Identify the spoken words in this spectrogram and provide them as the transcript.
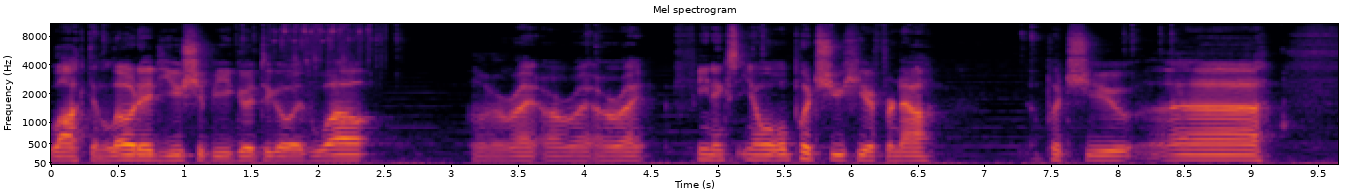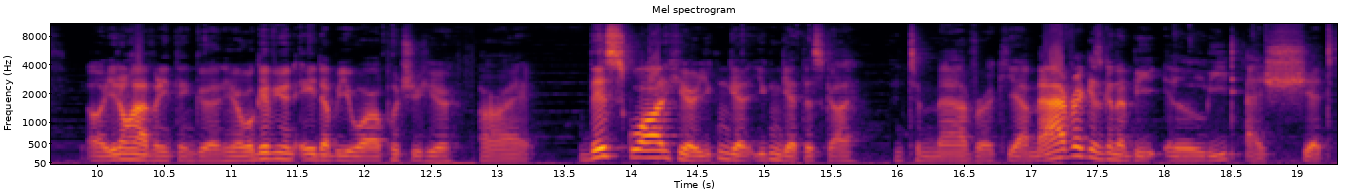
locked and loaded. You should be good to go as well. Alright, alright, alright. Phoenix, you know what? We'll put you here for now. I'll put you... Uh, oh, you don't have anything good. Here, we'll give you an AWR. I'll put you here. Alright. This squad here, you can get you can get this guy into Maverick. Yeah, Maverick is going to be elite as shit.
